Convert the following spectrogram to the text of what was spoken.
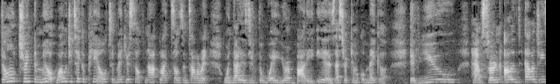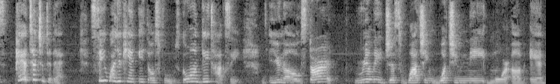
don't drink the milk. Why would you take a pill to make yourself not lactose intolerant when that is the way your body is? That's your chemical makeup. If you have certain allergies, pay attention to that. See why you can't eat those foods. Go on detoxing. You know, start really just watching what you need more of and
